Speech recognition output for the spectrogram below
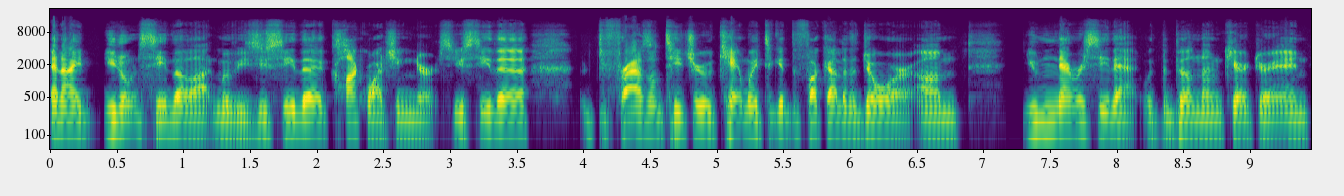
and I you don't see the lot in movies. You see the clock watching nurse. You see the frazzled teacher who can't wait to get the fuck out of the door. Um, you never see that with the Bill Nunn character. And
